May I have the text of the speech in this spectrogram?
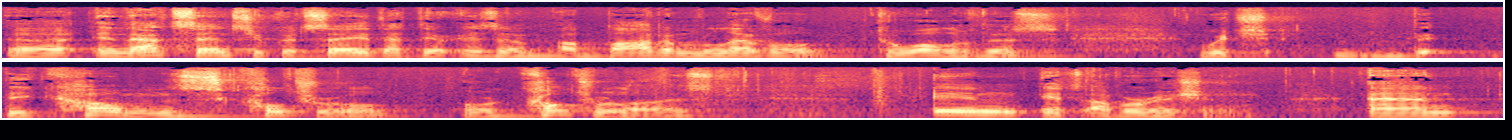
Uh, in that sense, you could say that there is a, a bottom level to all of this, which be- becomes cultural or culturalized in its operation. And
